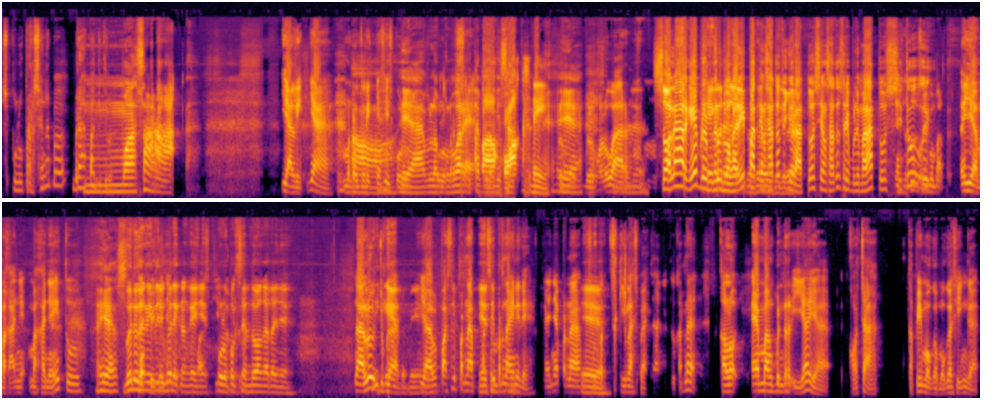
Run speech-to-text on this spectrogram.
10% apa berapa gitu loh. Masa? Ya leak-nya, menurut leak-nya sih 10. Iya, belum 10%. keluar kita Apa belum bisa. hoax nih? Belum, Iya. belum keluar. Soalnya harganya benar-benar dua kali lipat, yang betul satu juga. 700, yang satu 1500. Yang itu satu 1400. Iya, makanya makanya itu. iya. Gue dengar itu juga deh Kang kayaknya. pasti 10% doang katanya. Nah, lu juga ya, tapi. ya pasti pernah Ya, pasti pernah ini deh. Kayaknya pernah Iya, sempet sekilas baca gitu. Karena kalau emang bener iya ya kocak. Tapi moga-moga sih enggak.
